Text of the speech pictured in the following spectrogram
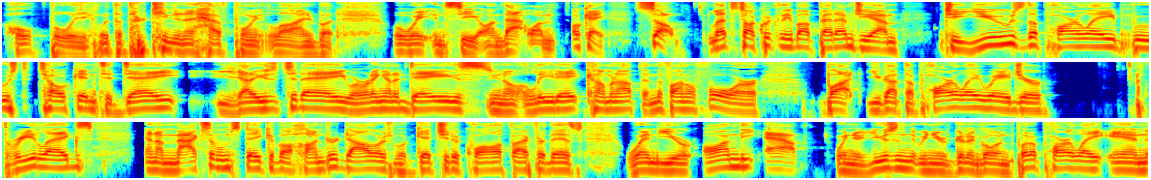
Hopefully with the 13 and a half point line, but we'll wait and see on that one. Okay, so let's talk quickly about BetMGM. To use the parlay boost token today, you got to use it today. We're running out of days, you know, Elite 8 coming up, then the final 4, but you got the parlay wager Three legs and a maximum stake of $100 will get you to qualify for this when you're on the app. When you're using, when you're going to go and put a parlay in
